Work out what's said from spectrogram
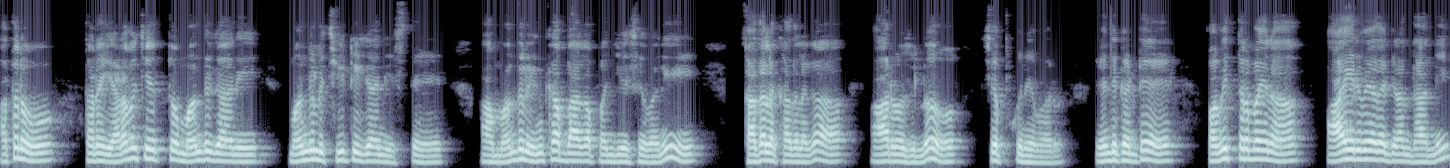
అతను తన ఎడమ చేతితో మందు కానీ మందులు చీటీ కానీ ఇస్తే ఆ మందులు ఇంకా బాగా పనిచేసేవని కథల కథలుగా ఆ రోజుల్లో చెప్పుకునేవారు. ఎందుకంటే పవిత్రమైన ఆయుర్వేద గ్రంథాన్ని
